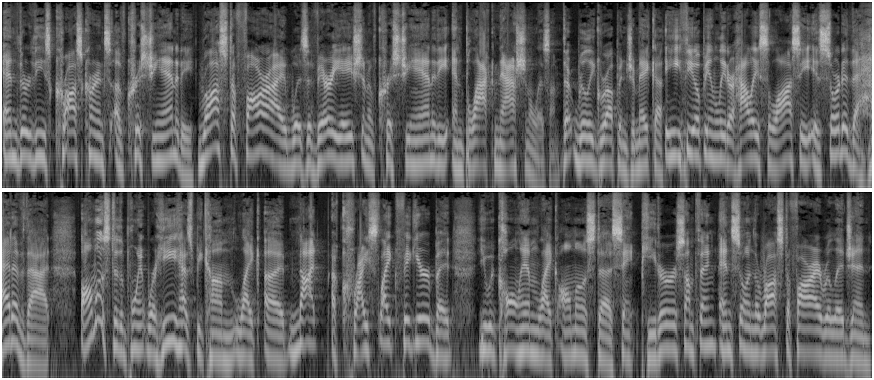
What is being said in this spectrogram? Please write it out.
and there are these cross currents of Christianity. Rastafari was a variation of Christianity and black nationalism that really grew up in Jamaica. Ethiopian leader Haile Selassie is sort of the head of that, almost to the point where he has become like a, not a Christ like figure, but you would call him like almost uh, a St. Peter or something. And so in the Rastafari religion,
